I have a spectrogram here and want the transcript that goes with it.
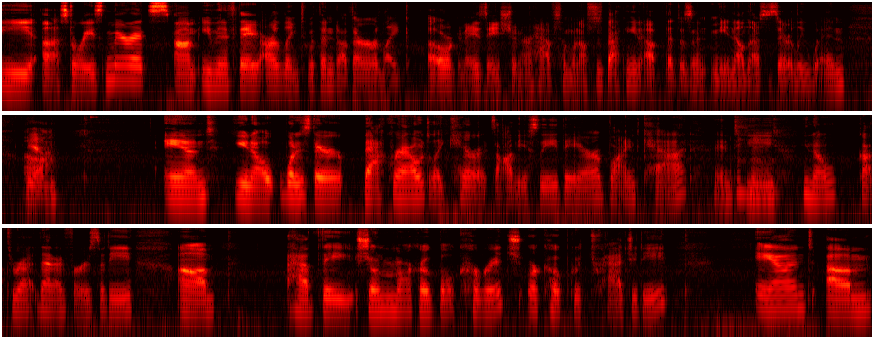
the uh, story's merits, um, even if they are linked with another like organization or have someone else who's backing it up. That doesn't mean they'll necessarily win. Um, Yeah. And you know what is their background? Like carrots, obviously they are a blind cat, and he, you know, got through that adversity. Um, have they shown remarkable courage or coped with tragedy? And um,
